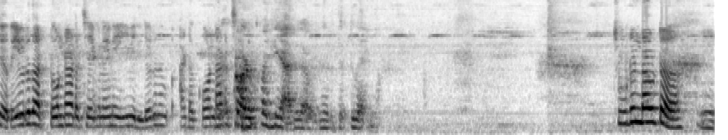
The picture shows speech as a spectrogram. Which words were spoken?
ചെറിയൊരു തട്ടുകൊണ്ട് അടച്ചേക്കണേന് ഈ വലിയൊരു അടക്കൊണ്ട് അടച്ച കുഴപ്പമില്ല അത് അവിടെ നിന്ന് എടുത്തിട്ട് വരണം. ചൂടുണ്ടാവട്ടോ? അടച്ചു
